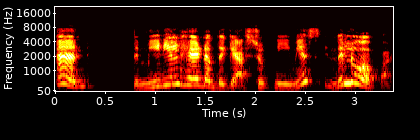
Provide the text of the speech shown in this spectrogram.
and the medial head of the gastrocnemius in the lower part.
